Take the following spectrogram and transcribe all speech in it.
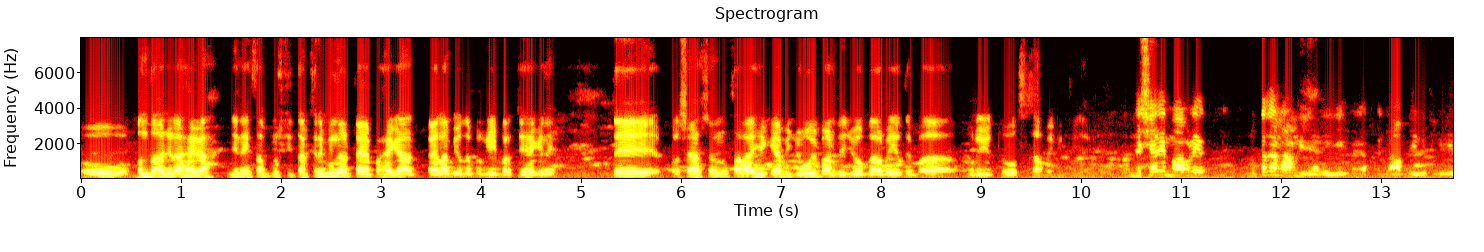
ਉਹ ਬੰਦਾ ਜਿਹੜਾ ਹੈਗਾ, ਜਿਹਨੇ ਸਭ ਕੁਝ ਕੀਤਾ, ਕ੍ਰਿਮੀਨਲ ਟਾਈਪ ਹੈਗਾ, ਪਹਿਲਾਂ ਵੀ ਉਹਦੇ ਪਰ ਕਈ ਪਰਚੇ ਹੈਗੇ ਨੇ। ਤੇ ਪ੍ਰਸ਼ਾਸਨ ਸਾਰਾ ਇਹੀ ਕਿਹਾ ਵੀ ਜੋ ਵੀ ਬਣਦੀ ਜੋ ਕਾਰਵਾਈ ਉੱਤੇ ਪੂਰੀ ਠੋਸ ਕਾਰਵਾਈ ਕੀਤੀ ਜਾਵੇ। ਨਸ਼ਿਆਂ ਦੇ ਮਾਮਲੇ ਰੁਕਣ ਦਾ ਨਾਮ ਨਹੀਂ ਲੈ ਰਹੀ ਜੀ ਪੰਜਾਬ ਦੇ ਵਿੱਚ ਵੀ ਜੀ।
